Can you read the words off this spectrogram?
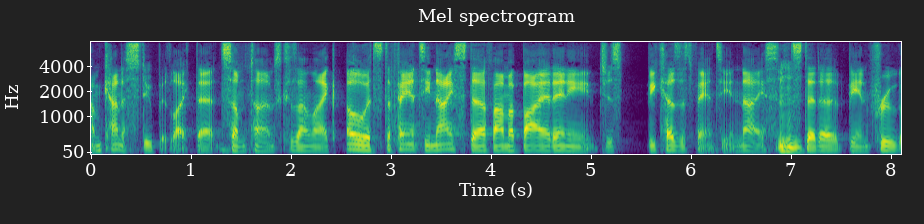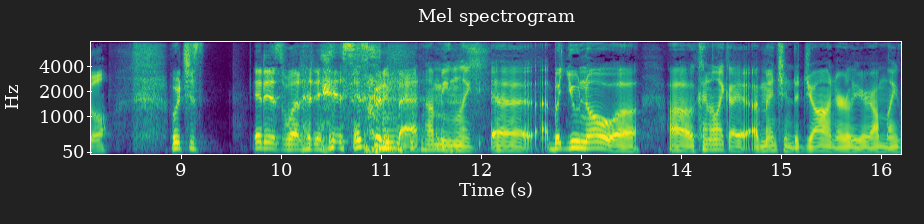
I'm kind of stupid like that sometimes because I'm like, oh, it's the fancy, nice stuff. I'm to buy it any just because it's fancy and nice instead of being frugal, which is, it is what it is. It's good and bad. I mean, like, uh, but you know, uh, uh, kind of like I, I mentioned to John earlier, I'm like,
